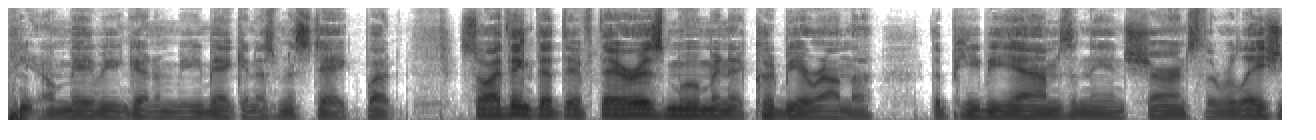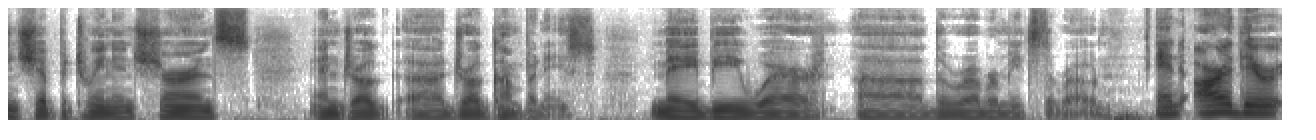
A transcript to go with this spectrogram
you know, maybe going to be making a mistake. But so I think that if there is movement, it could be around the, the PBMs and the insurance, the relationship between insurance and drug uh, drug companies may be where uh, the rubber meets the road. And are there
